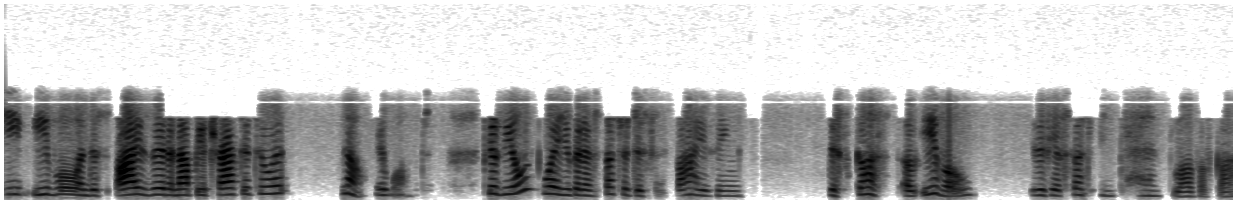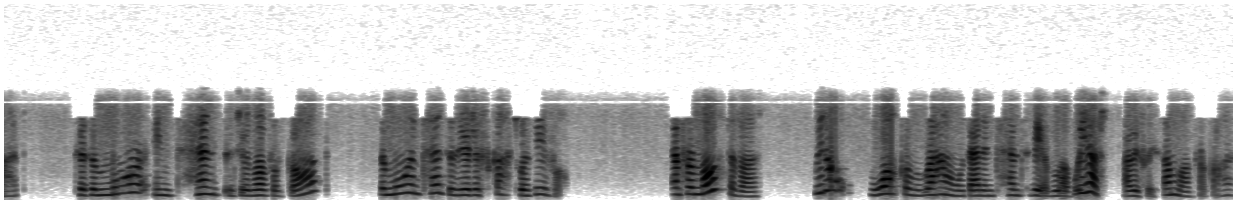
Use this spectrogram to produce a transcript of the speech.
hate evil and despise it and not be attracted to it? No, it won't. Because the only way you could have such a despising disgust of evil is if you have such intense love of God. Because the more intense is your love of God, the more intense is your disgust with evil. And for most of us, we don't walk around with that intensity of love. We have obviously some love for God,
